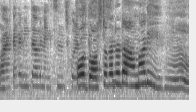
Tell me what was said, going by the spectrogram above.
টাকা নিতে হবে না এক্সচেঞ্জ করে ও দশ টাকাটা আমারই? হ্যাঁ।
